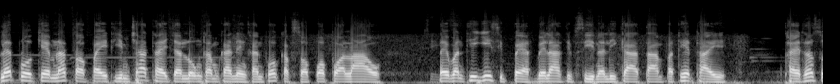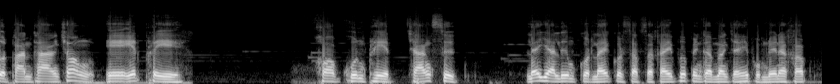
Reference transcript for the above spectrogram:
และโปรแกรมนัดต่อไปทีมชาติไทยจะลงทำการแข่งขันพบกับสปปลาว ในวันที่ 28 เวลา 14 นาฬิกาตามประเทศไทย ถ่ายทอดสดผ่านทางช่อง AS Play ขอบคุณเพจช้างศึก และอย่าลืมกดไลค์กด Subscribe เพื่อเป็นกำลังใจให้ผมด้วยนะครับ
